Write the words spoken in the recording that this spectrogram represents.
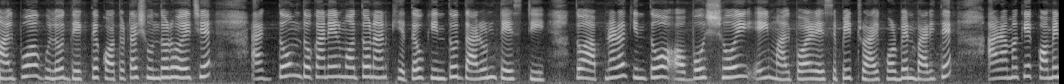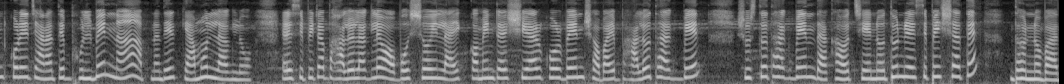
মালপোয়াগুলো দেখতে কতটা সুন্দর হয়েছে। একদম দোকানের মতন আর খেতেও কিন্তু দারুণ টেস্টি তো আপনারা কিন্তু অবশ্যই এই মালপোয়ার রেসিপি ট্রাই করবেন বাড়িতে। আর আমাকে কমেন্ট করে জানাতে ভুলবেন না আপনাদের কেমন লাগল। রেসিপিটা ভালো লাগলে অবশ্যই লাইক কমেন্ট আর শেয়ার করবেন সবাই ভালো থাকবেন সুস্থ থাকবেন দেখা হচ্ছে নতুন রেসিপির সাথে। ধন্যবাদ।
